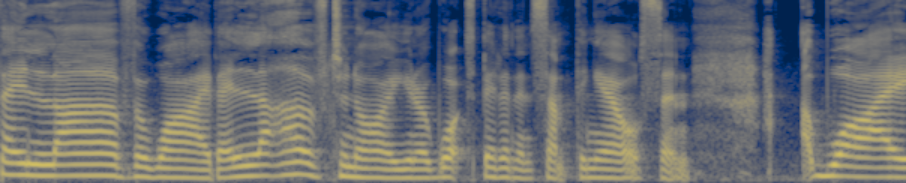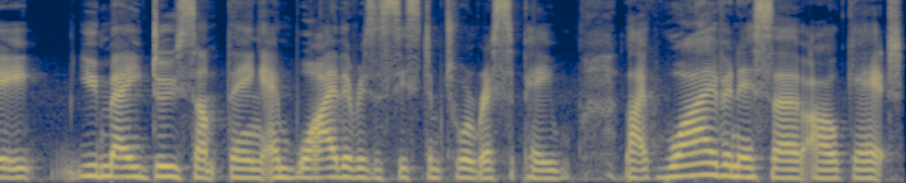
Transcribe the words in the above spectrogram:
They love the why. They love to know, you know, what's better than something else and why you may do something and why there is a system to a recipe. Like, why, Vanessa, I'll get,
